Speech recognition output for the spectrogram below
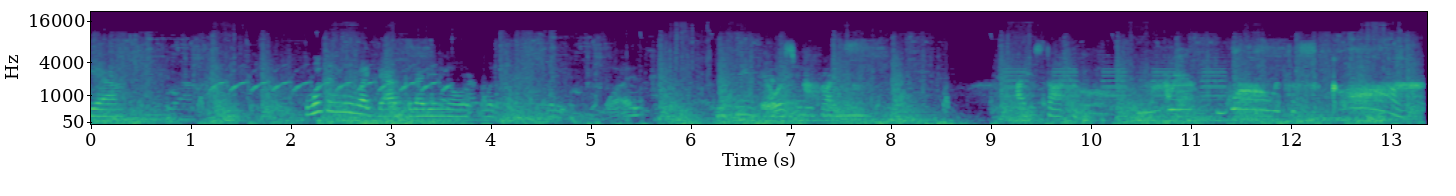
Yeah. It wasn't really like that because I didn't know what, what it was. You see, It was priceless. I just thought, where? Whoa, it's a scar!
